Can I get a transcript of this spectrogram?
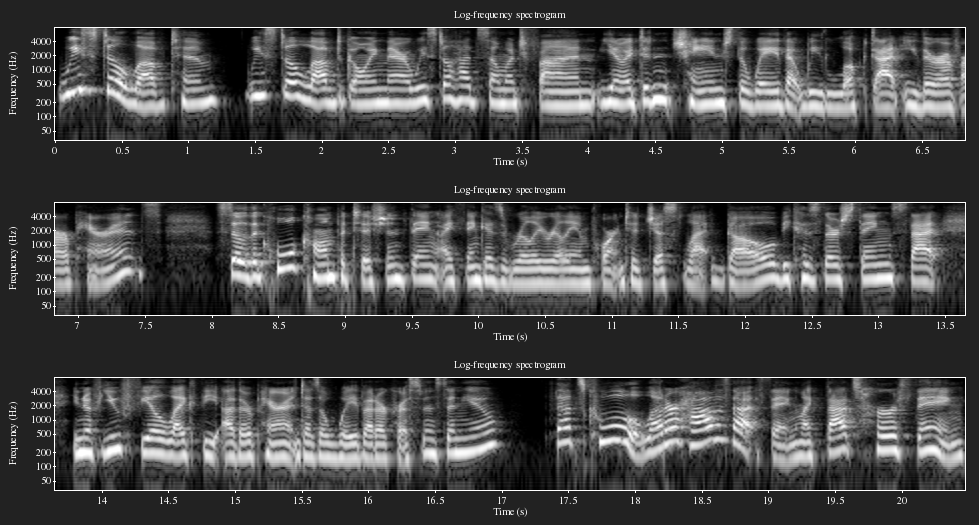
We still loved him. We still loved going there. We still had so much fun. You know, it didn't change the way that we looked at either of our parents. So the whole competition thing I think is really really important to just let go because there's things that, you know, if you feel like the other parent does a way better Christmas than you, that's cool. Let her have that thing. Like that's her thing.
